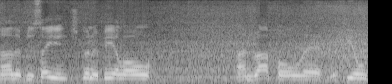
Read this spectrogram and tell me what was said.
And they've decided it's going to bail all and wrap all the, the field.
